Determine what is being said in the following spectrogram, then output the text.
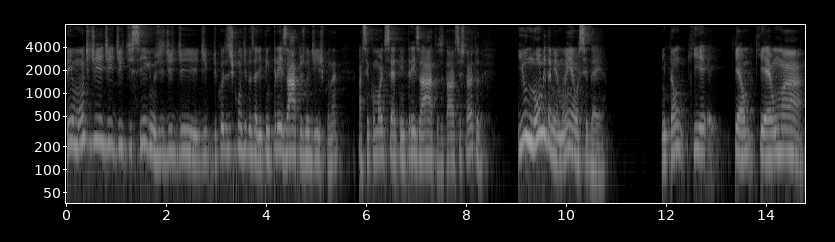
tem um monte de, de, de, de signos, de, de, de, de, de coisas escondidas ali. Tem três atos no disco, né? Assim como a Odisseia tem três atos e tal, essa história toda. E o nome da minha mãe é Ocideia. Então, que, que é, que é uma,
